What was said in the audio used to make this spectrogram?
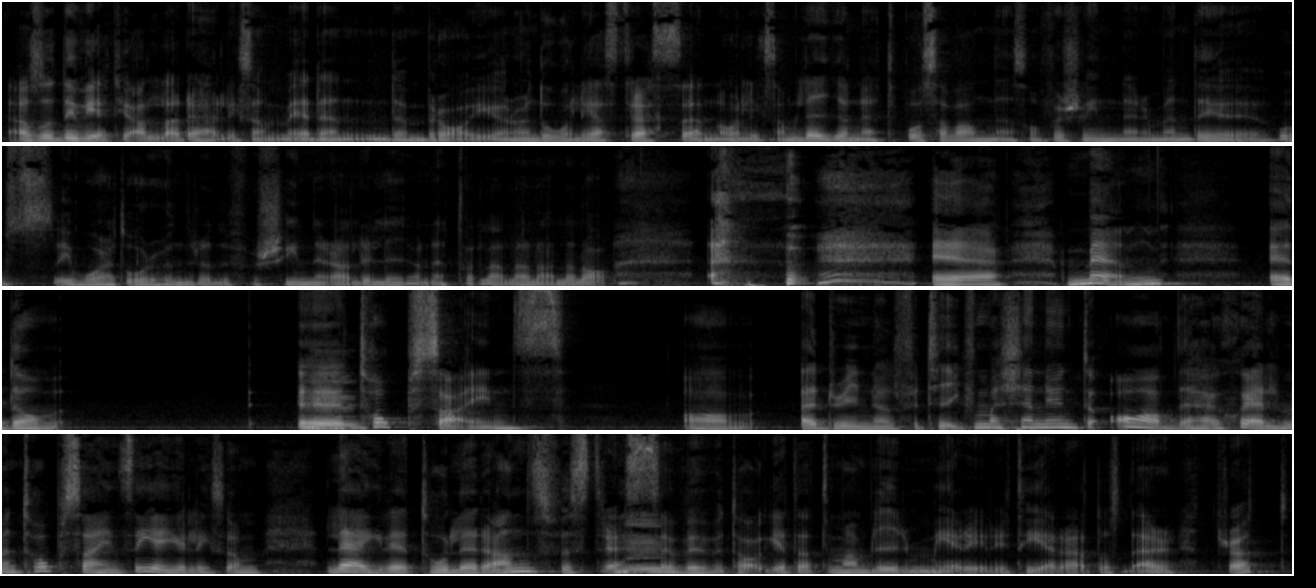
alltså det vet ju alla det här liksom med den, den bra och den dåliga stressen och liksom lejonet på savannen som försvinner. Men det hos, i vårt århundrade försvinner aldrig lejonet och la la la la la. eh, men eh, de eh, mm. top signs av adrenal fatigue. För man känner ju inte av det här själv. Men top signs är ju liksom lägre tolerans för stress mm. överhuvudtaget. Att man blir mer irriterad och sådär trött.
